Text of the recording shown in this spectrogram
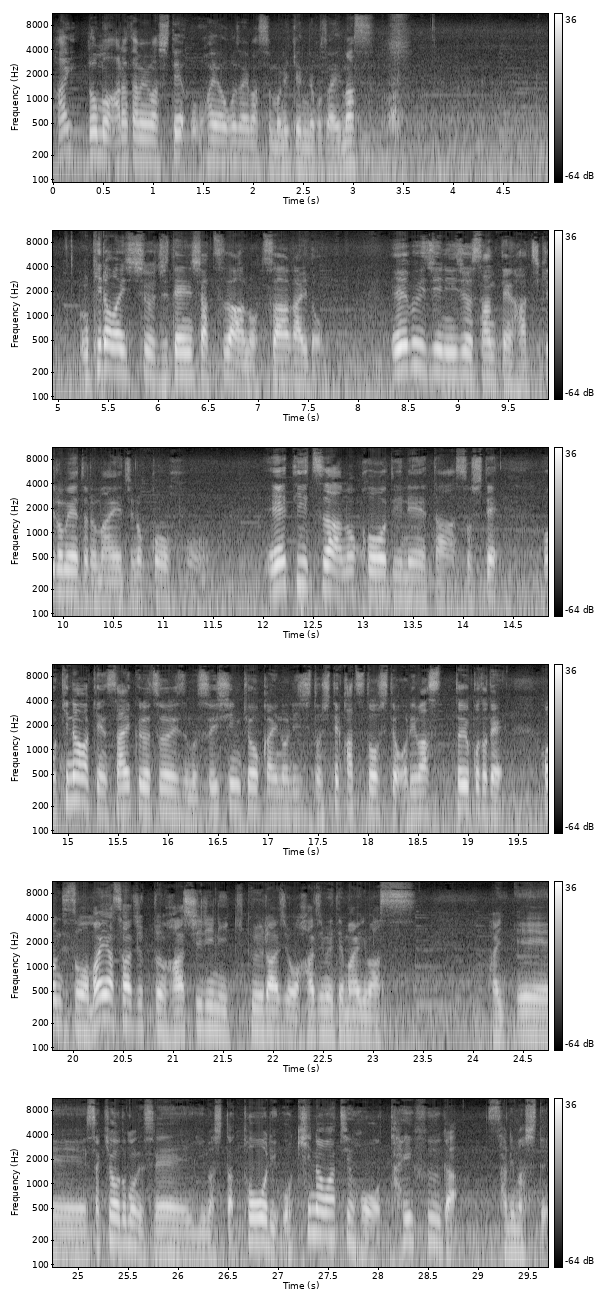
はいどうも改めましておはようございます。森健でございます。沖縄一周自転車ツアーのツアーガイド。AVG23.8km 毎日の広報。AT ツアーのコーディネーターそして沖縄県サイクルツーリズム推進協会の理事として活動しております。ということで本日も毎朝10分走りに聞くラジオを始めてまいります。はい、えー、先ほどもですね言いました通り沖縄地方台風が去りまして、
